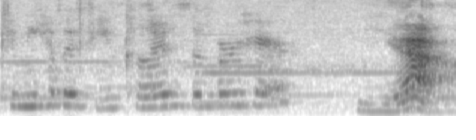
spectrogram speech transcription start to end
Can we have a few colors of her hair? Yeah.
